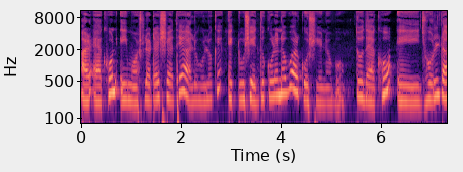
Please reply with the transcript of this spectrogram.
আর এখন এই মশলাটার সাথে আলুগুলোকে একটু সেদ্ধ করে নেব আর কষিয়ে নেব। তো দেখো, এই ঝোলটা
